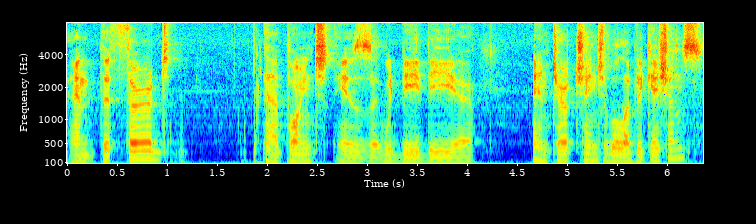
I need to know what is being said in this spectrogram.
And the third uh, point is uh, would be the uh, interchangeable applications.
